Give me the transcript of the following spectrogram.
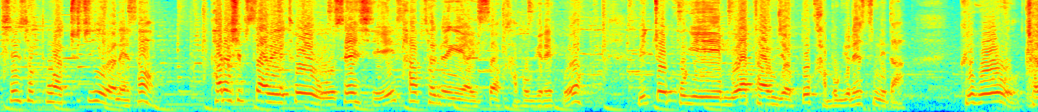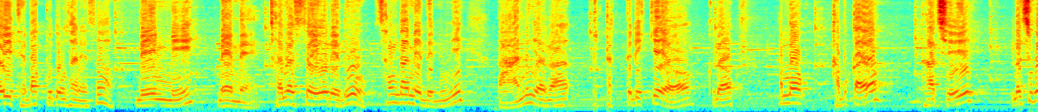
신속통합 추진위원회에서 8월 14일 토요일 오후 3시 사업 설명회가 있어 가보기로 했고요. 위쪽 고기 모아타운 지역도 가보기로 했습니다. 그리고 저희 대박부동산에서 매입 및 매매, 전월세 의뢰도 상담해드리니 많은 연락 부탁드릴게요. 그럼 한번 가볼까요? 다 같이 렛츠고!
